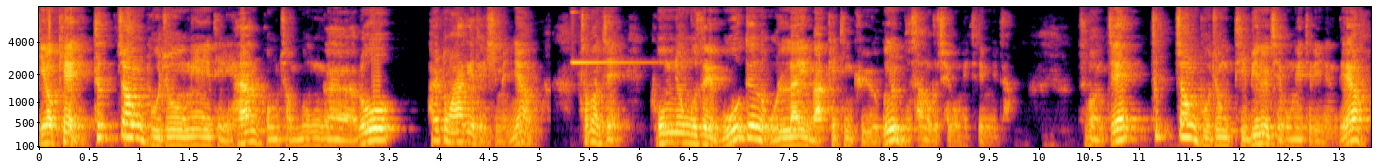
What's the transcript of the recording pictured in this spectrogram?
이렇게 특정 보종에 대한 보험 전문가로 활동하게 되시면요. 첫 번째, 보험연구소의 모든 온라인 마케팅 교육을 무상으로 제공해 드립니다. 두 번째, 특정 보종 DB를 제공해 드리는데요.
